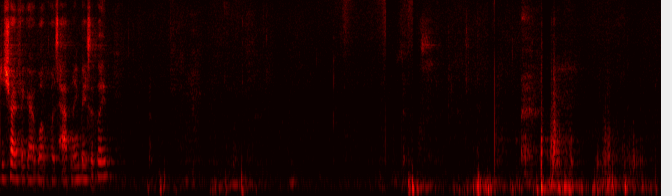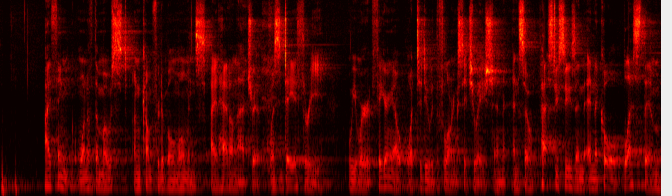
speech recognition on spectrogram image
just try to figure out what was happening basically. I think one of the most uncomfortable moments I had had on that trip was day three. We were figuring out what to do with the flooring situation, and so Pastor Susan and Nicole, bless them,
